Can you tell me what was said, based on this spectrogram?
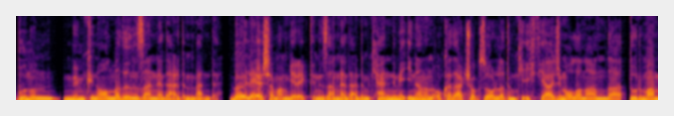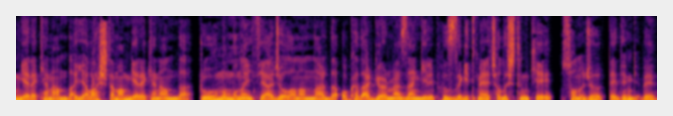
Bunun mümkün olmadığını zannederdim ben de. Böyle yaşamam gerektiğini zannederdim. Kendimi inanın o kadar çok zorladım ki ihtiyacım olan anda, durmam gereken anda, yavaşlamam gereken anda, ruhumun buna ihtiyacı olan anlarda o kadar görmezden gelip hızlı gitmeye çalıştım ki sonucu dediğim gibi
